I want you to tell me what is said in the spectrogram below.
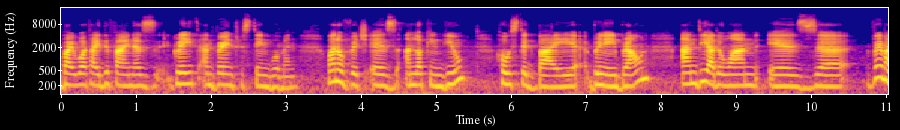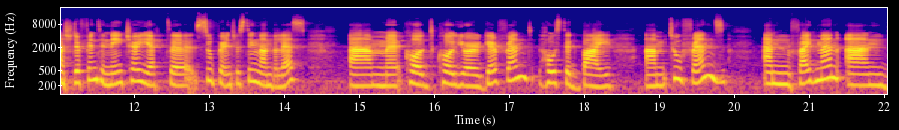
by what I define as great and very interesting women. One of which is Unlocking You, hosted by Brene Brown, and the other one is uh, very much different in nature, yet uh, super interesting nonetheless, um, called Call Your Girlfriend, hosted by um, two friends, Ann Friedman and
